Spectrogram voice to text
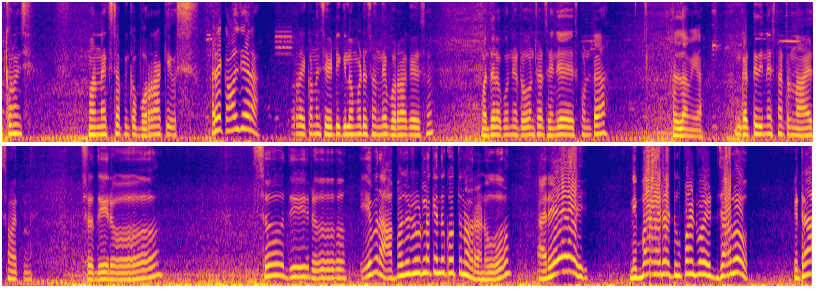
ఇక్కడ నుంచి మన నెక్స్ట్ స్టాప్ ఇంకా బొర్రా కేవ్స్ అరే కాల్ చేయరా? బొర్రా ఇక్కడ నుంచి ఎయిటీ కిలోమీటర్స్ ఉంది బొర్రా కేవ్స్ మధ్యలో కొన్ని డ్రోన్ షాట్స్ ఎంజాయ్ చేసుకుంటా వెళ్దాం ఇక. గట్టి తినేసినట్టు నా ఆయాసం అవుతుంది. సో దీరో సుధీరు ఏమరా ఆపోజిట్ రూట్లోకి ఎందుకు వస్తున్నావురా నువ్వు? అరే నిబ్బర్ టూ పాయింట్ ఫైవ్ జరుగు. ఇట్రా.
